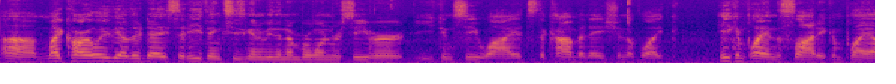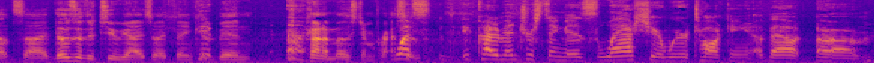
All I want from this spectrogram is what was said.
Um, Mike Harley the other day said he thinks he's going to be the number one receiver. You can see why. It's the combination of like he can play in the slot, he can play outside. Those are the two guys who I think have been kind of most impressive. What's kind of interesting is last year we were talking about um,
